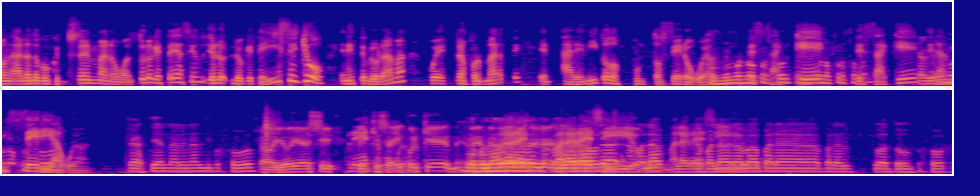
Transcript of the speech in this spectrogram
hablando con constitución en mano, Juan. Tú lo que estás haciendo, yo lo, lo que te hice yo en este programa fue transformarte en Arenito 2.0, weón. Te por favor, saqué, te saqué de la miseria, weón. Sebastián Arenaldi, por favor. No, yo voy a decir, Molesto, es que ¿sabéis por qué? La palabra, va para, para el todo, por favor.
